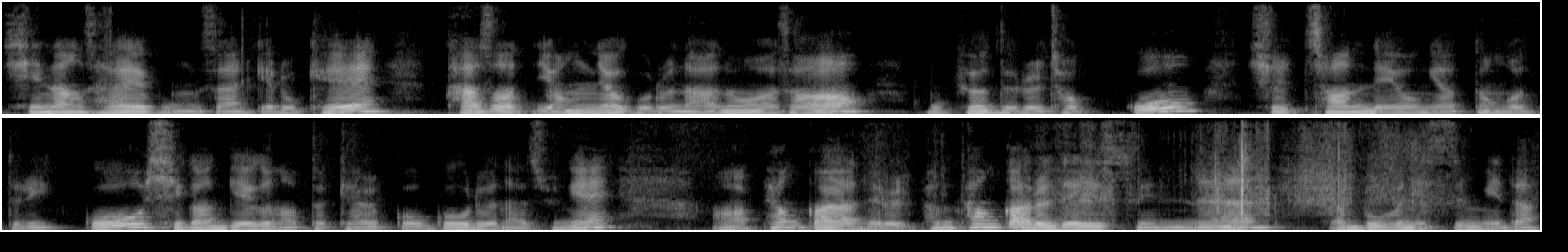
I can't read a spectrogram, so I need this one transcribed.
신앙 사회 봉사 이렇게 다섯 영역으로 나누어서 목표들을 적고 실천 내용이 어떤 것들이 있고 시간 계획은 어떻게 할 거고 그리고 나중에 어, 평가를 평가를 내릴 수 있는 이런 부분이 있습니다.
